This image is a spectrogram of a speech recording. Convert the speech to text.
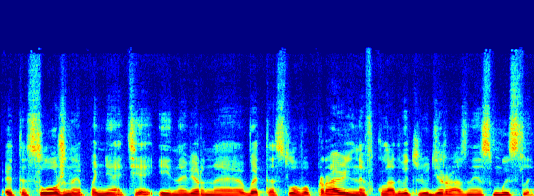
Это сложное понятие. И, наверное, в это слово «правильное» вкладывают люди разные смыслы.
